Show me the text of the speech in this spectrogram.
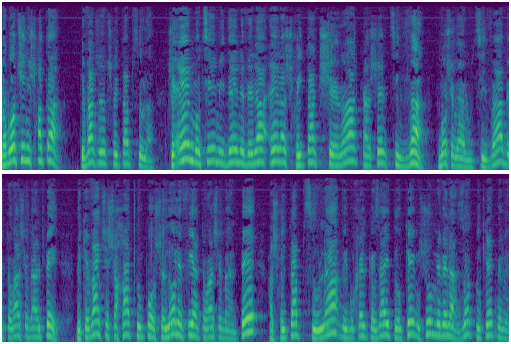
למרות שהיא נשחטה, כיוון שזאת שחיטה פסולה. שאין מוציא מידי נבלה אלא שחיטה כשרה כאשר ציווה, כמו שבעלו, ציווה בתורה שבעל פה. וכיוון ששחטנו פה שלא לפי התורה שבעל פה, השחיטה פסולה ואם אוכל כזית לוקה משום נבלה. זאת נקראת נבלה.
